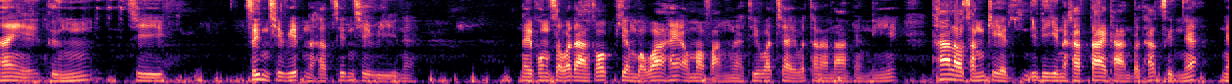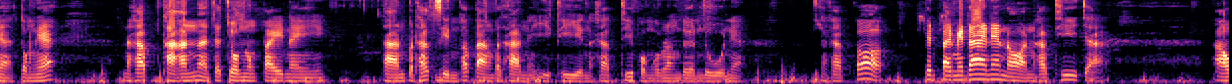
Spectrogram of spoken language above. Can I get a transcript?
ให้ถึงชีสิ้นชีวิตนะครับ สิ้นชีวีเนี่ยในพงศาวดารก็เพียงบอกว่าให้เอามาฝังนะที่วัดชัยวัฒนารามแห่งนี้ ถ้าเราสังเกตดีๆนะครับ ใต้ฐานประทักษิณเนี้ยเนี่ยตรงเนี้ยนะครับฐานน่ะจะจมลงไปในฐานประทักษิณพระปางประธานในยอีกทีนะครับ ที่ผมกำลังเดินดูเนี่ยนะครับ ก็เป็นไปไม่ได้แน่นอนครับที่จะเอา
